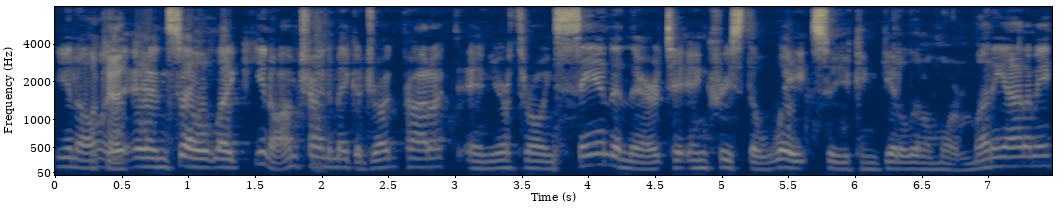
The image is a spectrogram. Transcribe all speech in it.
you know okay. and so like you know i'm trying to make a drug product and you're throwing sand in there to increase the weight so you can get a little more money out of me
